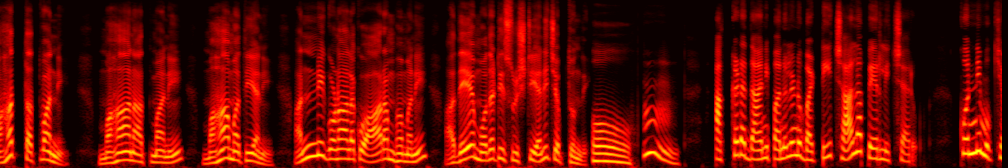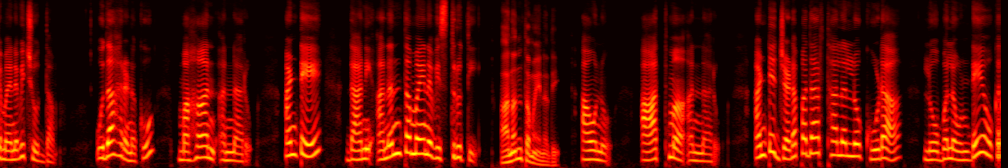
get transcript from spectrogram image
మహత్తత్వాన్ని మహానాత్మాని మహామతి అని అన్ని గుణాలకు ఆరంభమని అదే మొదటి సృష్టి అని చెప్తుంది. ఓ అక్కడ దాని పనులను బట్టి చాలా పేర్లిచ్చారు. కొన్ని ముఖ్యమైనవి చూద్దాం. ఉదాహరణకు మహాన్ అన్నారు. అంటే దాని అనంతమైన విస్తృతి. అనంతమైనది. అవును ఆత్మ అన్నారు. అంటే జడపదార్థాలలో కూడా లోబల ఉండే ఒక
